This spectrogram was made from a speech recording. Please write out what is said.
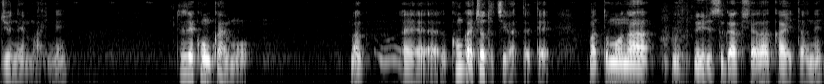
10年前にね。それで今回も、まあえー、今回ちょっと違っててまともなウイルス学者が書いたね、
